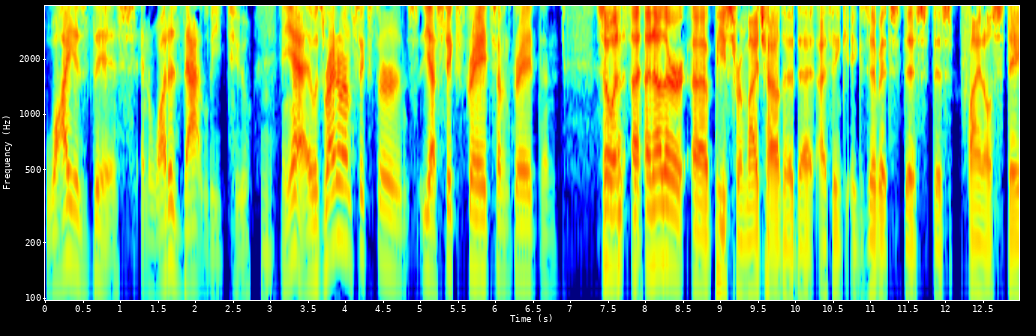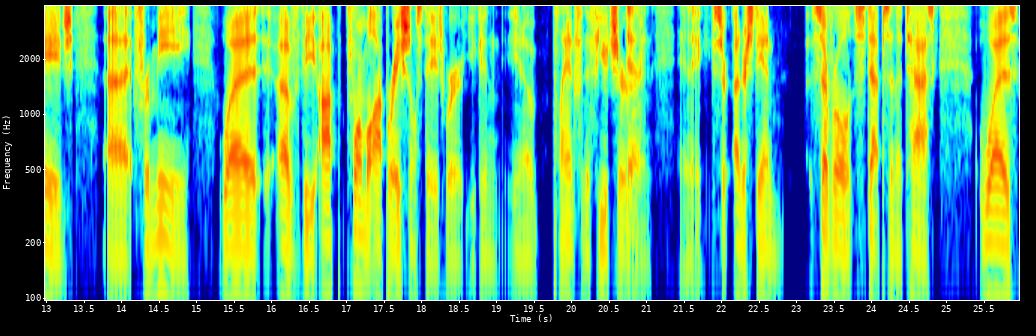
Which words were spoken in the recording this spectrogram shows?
why is this, and what does that lead to? And yeah, it was right around sixth or yeah, sixth grade, seventh grade, and So an, a, another uh, piece from my childhood that I think exhibits this this final stage uh, for me was of the op- formal operational stage where you can you know plan for the future Yeah. and and understand several steps in a task was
